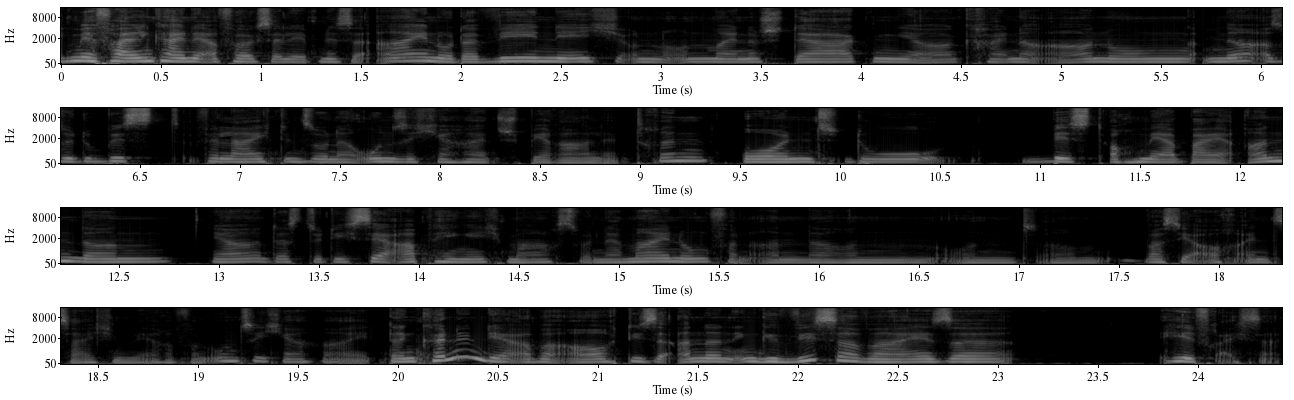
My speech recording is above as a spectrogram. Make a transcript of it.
mir fallen keine Erfolgserlebnisse ein oder wenig und, und meine Stärken, ja, keine Ahnung. Ne? Also du bist vielleicht in so einer Unsicherheitsspirale drin und du bist auch mehr bei anderen, ja, dass du dich sehr abhängig machst von der Meinung von anderen und ähm, was ja auch ein Zeichen wäre von Unsicherheit. Dann können dir aber auch diese anderen in gewisser Weise hilfreich sein,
